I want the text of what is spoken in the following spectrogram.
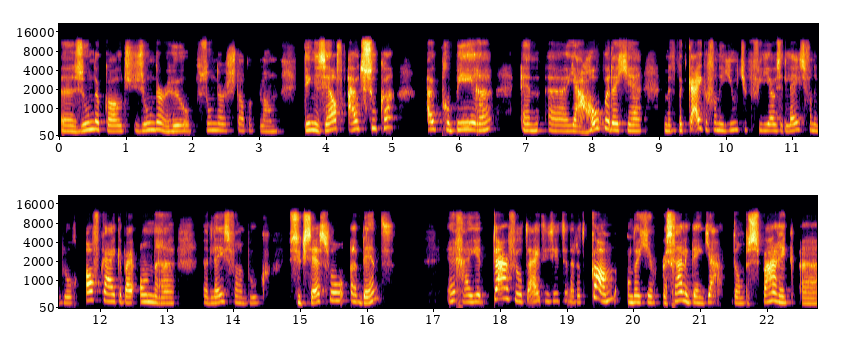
uh, zonder coach, zonder hulp, zonder stappenplan, dingen zelf uitzoeken, uitproberen en uh, ja, hopen dat je met het bekijken van de YouTube-video's, het lezen van die blog, afkijken bij anderen, het lezen van een boek, succesvol bent. En ga je daar veel tijd in zitten? Nou, dat kan, omdat je waarschijnlijk denkt, ja, dan bespaar ik uh,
